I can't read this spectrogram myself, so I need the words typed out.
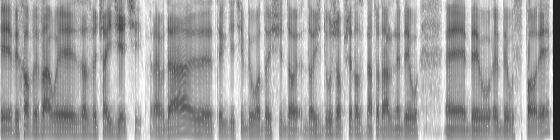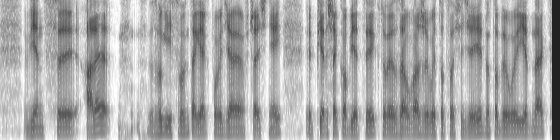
Y, wychowywały zazwyczaj dzieci, prawda? Y, tych dzieci było dość, do, dość dużo, przyrost naturalny był, y, był, był spory, więc, ale z drugiej strony, tak jak powiedziałem wcześniej, pierwsze kobiety, które zauważyły to, co się dzieje, no to były jednak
